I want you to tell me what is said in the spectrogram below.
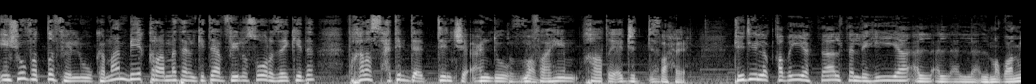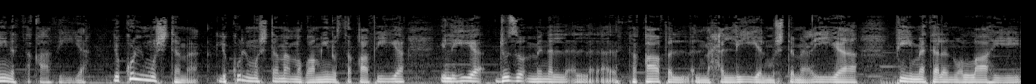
يشوف الطفل وكمان بيقرأ مثلا كتاب فيه له صورة زي كذا فخلاص حتبدأ تنشأ عنده بالضبط. مفاهيم خاطئة جدا. صحيح. تيجي للقضية الثالثة اللي هي ال- ال- ال- المضامين الثقافية. لكل مجتمع لكل مجتمع مضامينه الثقافية اللي هي جزء من ال- ال- الثقافة المحلية المجتمعية. في مثلا والله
